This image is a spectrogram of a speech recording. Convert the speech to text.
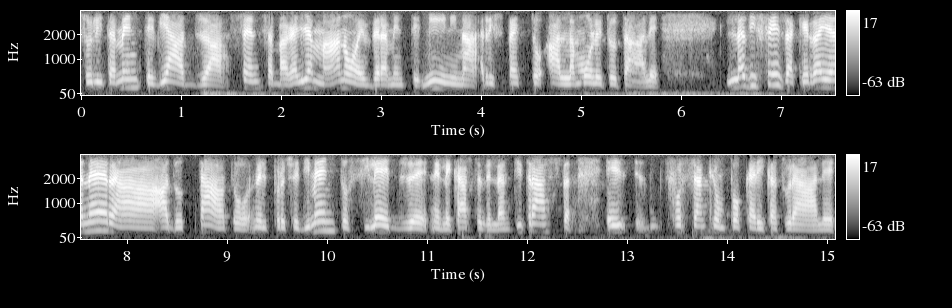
solitamente viaggia senza bagaglio a mano è veramente minima rispetto alla mole totale. La difesa che Ryanair ha adottato nel procedimento si legge nelle carte dell'antitrust e forse anche un po' caricaturale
